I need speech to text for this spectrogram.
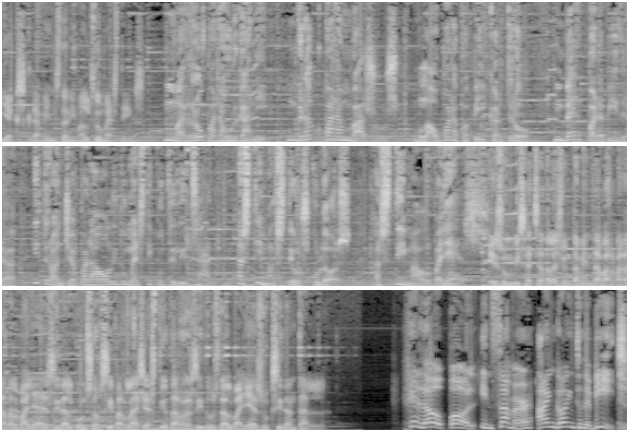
i excrements d'animals domèstics. Marró per a orgànic, groc per a envasos, blau per a paper i cartró, verd per a vidre i taronja per a oli domèstic utilitzat. Estima els teus colors. Estima el Vallès. És un missatge de l'Ajuntament de Barberà del Vallès i del Consorci per la Gestió de Residus del Vallès Occidental. Hello, Paul. In summer, I'm going to the beach.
